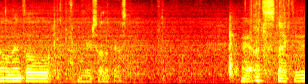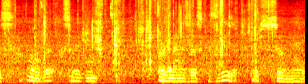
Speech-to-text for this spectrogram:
elemental. Here's all the best. Alright, let's stack these a little bit so we can organize this because these are there's so many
